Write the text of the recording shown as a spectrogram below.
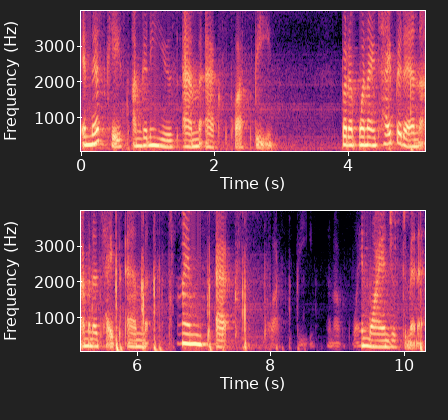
In this case, I'm going to use mx plus b. But when I type it in, I'm going to type m times x plus b. And I'll explain why in just a minute.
